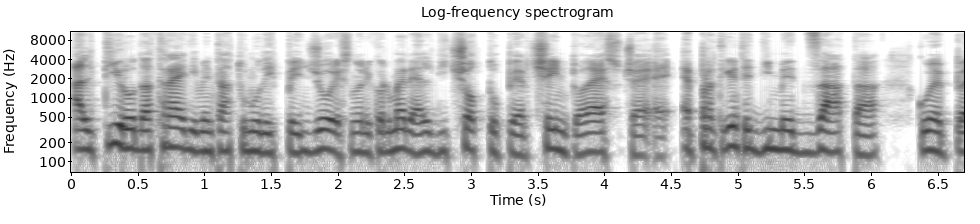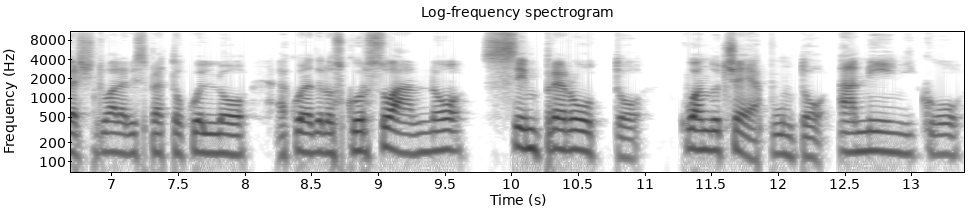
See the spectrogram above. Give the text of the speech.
al tiro da 3 è diventato uno dei peggiori, se non ricordo male è al 18% adesso, cioè è, è praticamente dimezzata come percentuale rispetto a, quello, a quella dello scorso anno, sempre rotto quando c'è appunto anemico,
